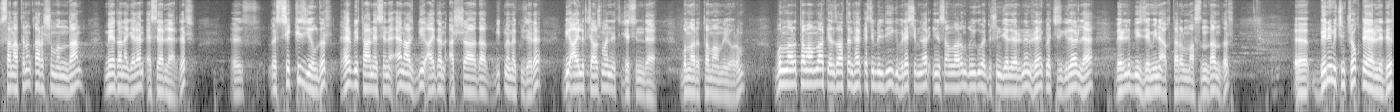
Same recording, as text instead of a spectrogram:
sanatının karışımından meydana gelen eserlerdir. E, Ve 8 yıldır her bir tanesini en az bir aydan aşağıda bitmemek üzere bir aylık çalışma neticesinde bunları tamamlıyorum. Bunları tamamlarken zaten herkesin bildiği gibi resimler insanların duygu ve düşüncelerinin renk ve çizgilerle belirli bir zemine aktarılmasındandır. Ee, benim için çok değerlidir.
